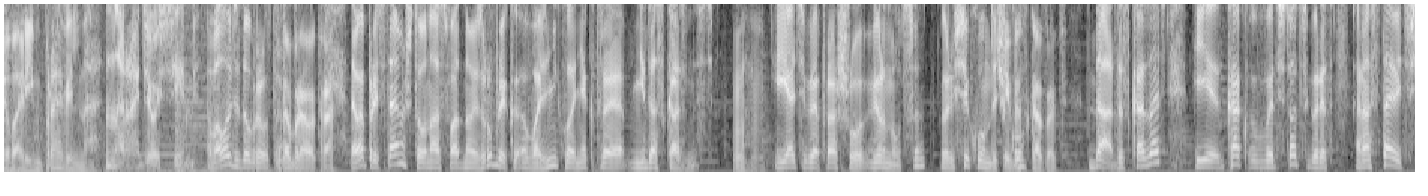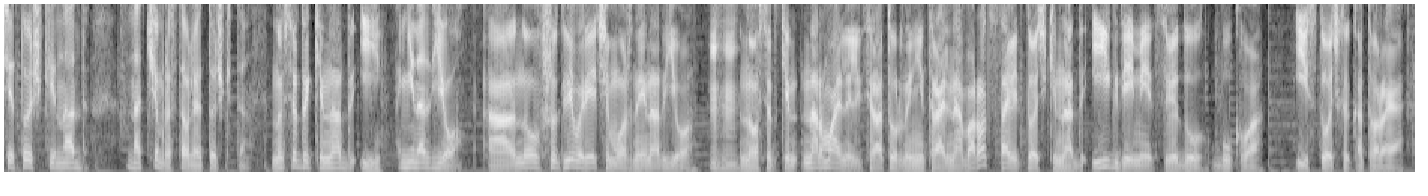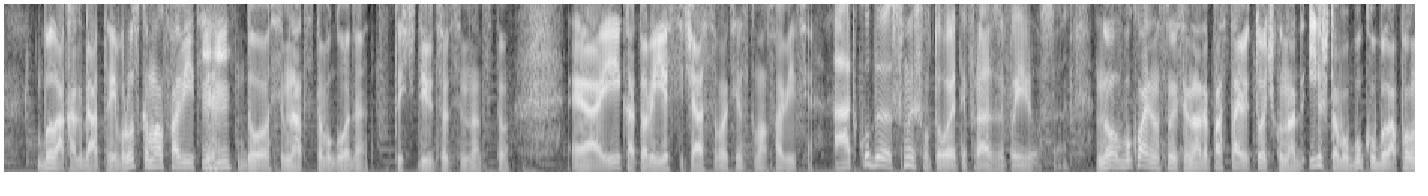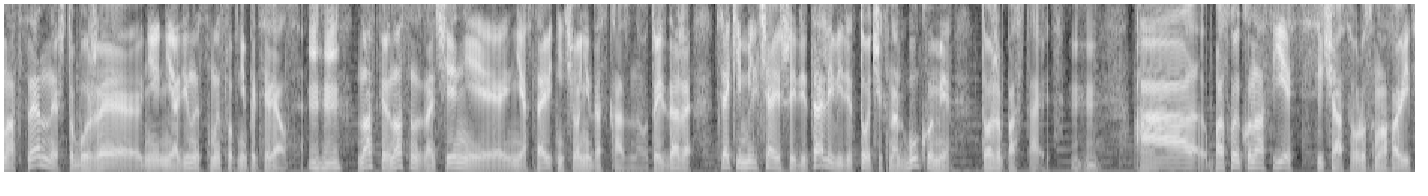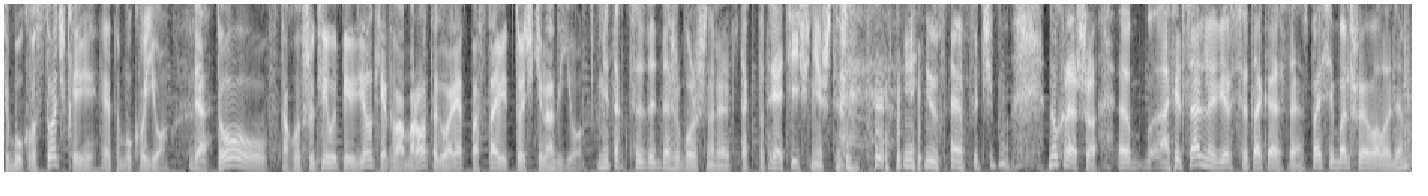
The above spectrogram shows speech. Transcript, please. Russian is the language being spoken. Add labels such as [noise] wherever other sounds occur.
Говорим правильно на Радио 7. Володя, доброе утро. Доброе утро. Давай представим, что у нас в одной из рубрик возникла некоторая недосказанность. Мгм. И я тебя прошу вернуться. Говорю, секундочку. И досказать. Да, досказать. И как в этой ситуации говорят, расставить все точки над... Над чем расставляют точки-то? Но все-таки над «и». Не над «ё». А, ну, в шутливой речи можно и над «ё». Но все-таки нормальный литературный нейтральный оборот ставить точки над «и», где имеется в виду буква «и» с точкой, которая была когда-то и в русском алфавите до 17 года, 1917 э, и который есть сейчас в латинском алфавите. А откуда смысл-то у этой фразы появился? Но в буквальном смысле надо поставить точку над «и», чтобы буква была полноценной, чтобы уже ни, ни один из смыслов не потерялся. Ну а в переносном значении не оставить ничего недосказанного. То есть даже всякие мельчайшие детали в виде точек над буквами тоже поставить. А поскольку у нас есть сейчас в русском алфавите буква с точками, это буква «ё», Да. То в такой шутливой переделке этого оборота говорят поставить точки над «ё». Мне так даже больше нравится. Так патриотичнее, что ли. [laughs] Я не знаю почему. Ну хорошо. Э, Официальную версию так и оставим. Спасибо большое, Володя.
